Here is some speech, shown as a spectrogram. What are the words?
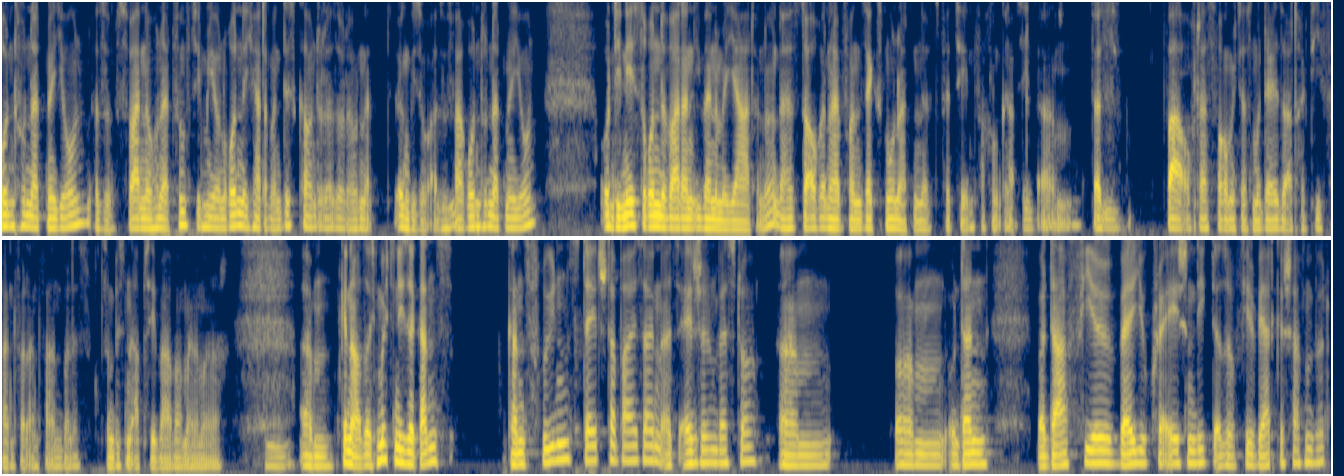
rund 100 Millionen, also es war eine 150 Millionen Runde, ich hatte mal einen Discount oder so, oder 100, irgendwie so, also mhm. es war rund 100 Millionen. Und die nächste Runde war dann über eine Milliarde. Ne? Da hast du auch innerhalb von sechs Monaten eine Verzehnfachung gehabt. Ähm, das mhm war auch das, warum ich das Modell so attraktiv fand von Anfang an, weil es so ein bisschen absehbar war, meiner Meinung nach. Mhm. Ähm, genau, also ich möchte in dieser ganz ganz frühen Stage dabei sein als Angel Investor. Ähm, ähm, und dann, weil da viel Value Creation liegt, also viel Wert geschaffen wird.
